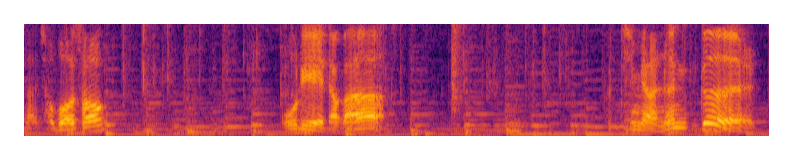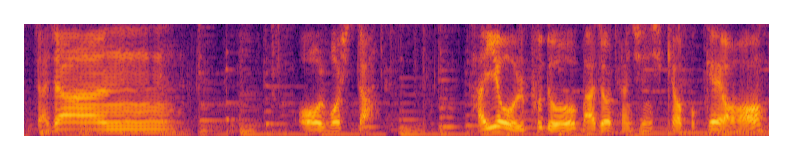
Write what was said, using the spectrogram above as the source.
자 접어서 꼬리에다가 붙이면은 끝. 짜잔. 어 멋있다. 다이어 울프도 마저 변신시켜 볼게요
